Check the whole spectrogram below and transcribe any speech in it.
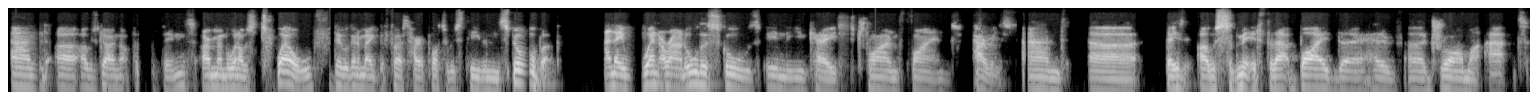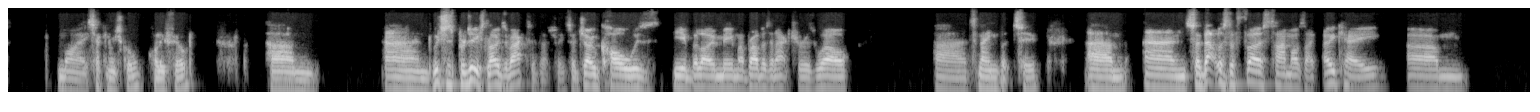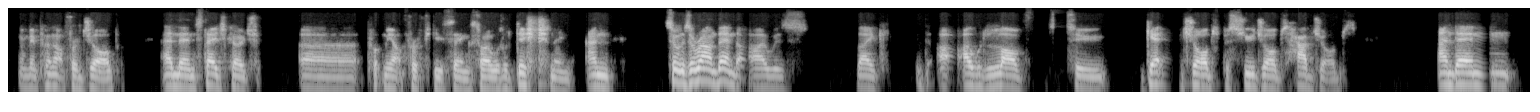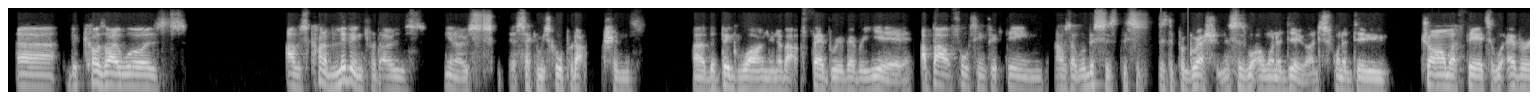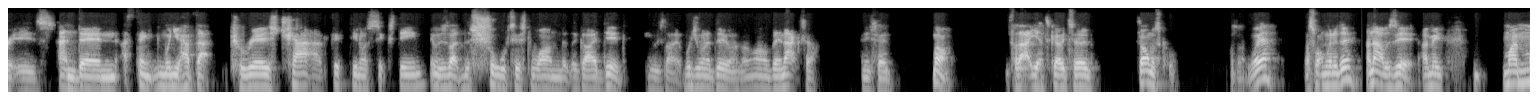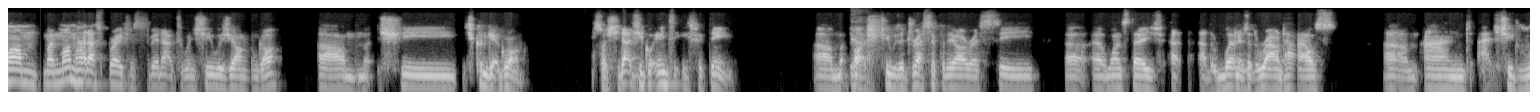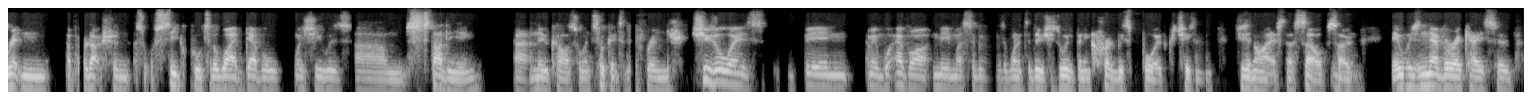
and uh, I was going up for things. I remember when I was 12, they were going to make the first Harry Potter with Steven Spielberg. And they went around all the schools in the UK to try and find Harry's. And uh, they, I was submitted for that by the head of uh, drama at my secondary school, Hollyfield, um, and which has produced loads of actors actually. So Joe Cole was the year below me. My brother's an actor as well, uh, to name but two. Um, and so that was the first time I was like, okay, um, I've been putting up for a job, and then Stagecoach uh, put me up for a few things. So I was auditioning, and so it was around then that I was like, I, I would love to get jobs, pursue jobs, have jobs, and then uh, because I was, I was kind of living for those, you know, secondary school productions. uh, the big one in about February of every year. About 14, 15, I was like, well, this is this is the progression. This is what I want to do. I just want to do drama, theatre, whatever it is. And then I think when you have that careers chat at 15 or 16, it was like the shortest one that the guy did. He was like, What do you want to do? I was like, well, I'll be an actor. And he said, Well, for that, you have to go to drama school. I was like, Well, yeah, that's what I'm going to do. And that was it. I mean, my mum, my mum had aspirations to be an actor when she was younger. Um, she she couldn't get a grant, so she'd actually got into East 15. Um, yeah. but she was a dresser for the RSC uh, at one stage at, at the when it was at the Roundhouse. Um, and she'd written a production, a sort of sequel to The White Devil when she was um, studying at Newcastle and took it to the fringe. She's always been, I mean, whatever me and my siblings wanted to do, she's always been incredibly supportive because she's an, she's an artist herself. So mm-hmm. it was never a case of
